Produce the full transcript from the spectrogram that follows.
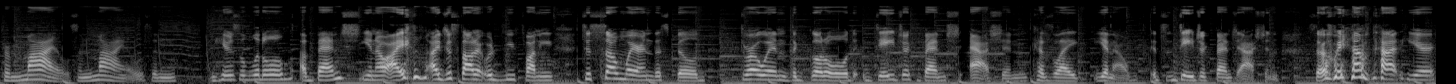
for miles and miles and and here's a little a bench you know i i just thought it would be funny to somewhere in this build throw in the good old Daedric Bench Ashen, because, like, you know, it's Daedric Bench Ashen. So we have that here,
